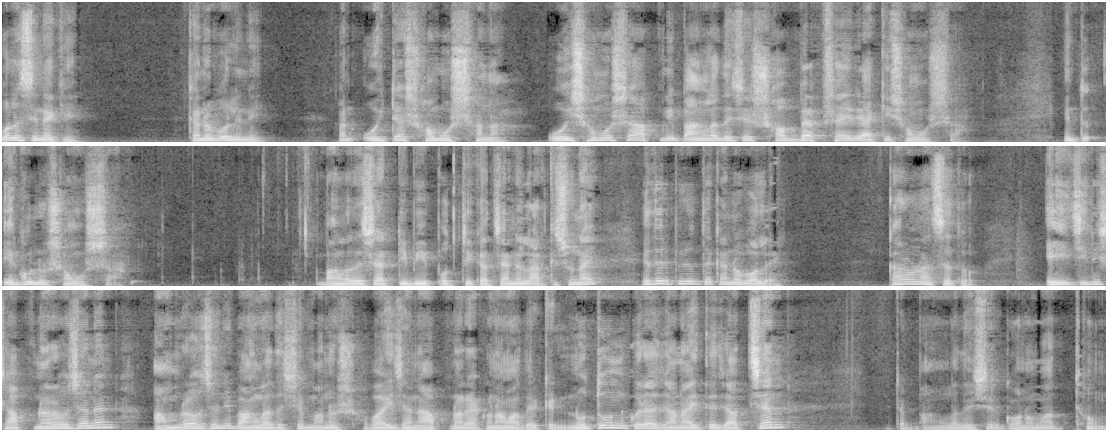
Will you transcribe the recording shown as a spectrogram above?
বলেছি নাকি? কেন বলিনি কারণ ওইটা সমস্যা না। ওই সমস্যা আপনি বাংলাদেশের সব ব্যবসায়ীর একই সমস্যা। কিন্তু এগুলো সমস্যা। বাংলাদেশে আর টিভি, পত্রিকা, চ্যানেল আর কিছু নাই, এদের বিরুদ্ধে কেন বলে? কারণ আছে তো। এই জিনিস আপনারাও জানেন, আমরাও জানি, বাংলাদেশের মানুষ সবাই জানে। আপনারা এখন আমাদেরকে নতুন করে জানাইতে যাচ্ছেন, এটা বাংলাদেশের গণমাধ্যম।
